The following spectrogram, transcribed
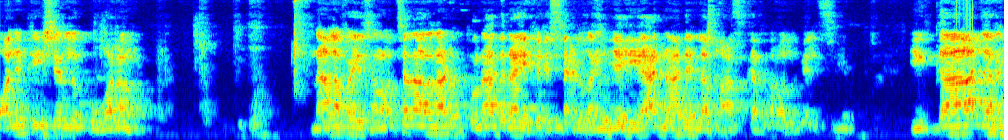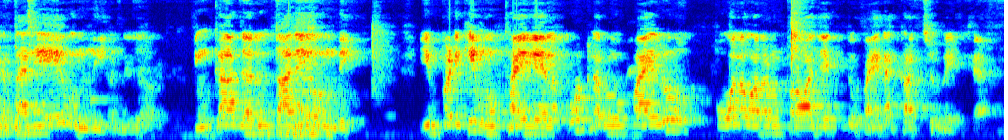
పాలిటీషియన్లకు వరం. నలభై సంవత్సరాల నాడు పునాది రాయి వేశాడు అంజయ్య నాదెళ్ళ భాస్కర్ రావులు కలిసి. ఇంకా జరుగుతానే ఉంది. ఇంకా జరుగుతానే ఉంది. ఇప్పటికీ ముప్పై వేల కోట్ల రూపాయలు పోలవరం ప్రాజెక్టు పైన ఖర్చు పెట్టారు.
